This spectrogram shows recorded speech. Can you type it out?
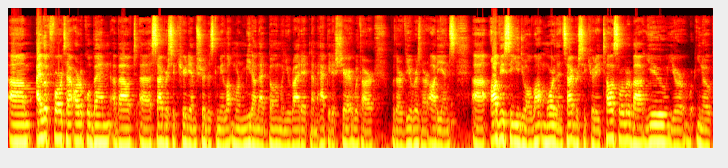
um, I look forward to that article, Ben, about uh, cybersecurity. I'm sure there's gonna be a lot more meat on that bone when you write it, and I'm happy to share it with our with our viewers and our audience. Uh, obviously, you do a lot more than cybersecurity. Tell us a little bit about you. Your you know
